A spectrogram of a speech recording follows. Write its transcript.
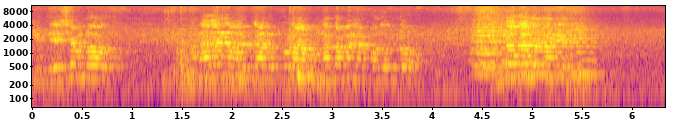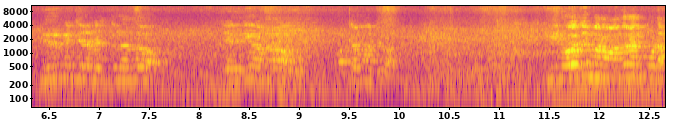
ఈ దేశంలో అనగానే వర్గాలు కూడా ఉన్నతమైన పదవుల్లో ఉండగలరని నిరూపించిన వ్యక్తులలో జగజీవనరావు మొట్టమొదటి వారు ఈరోజు మనం అందరం కూడా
